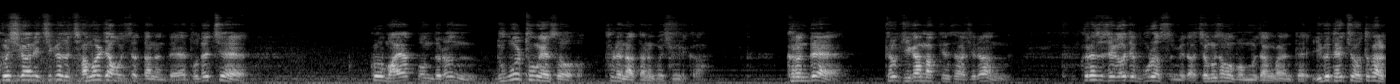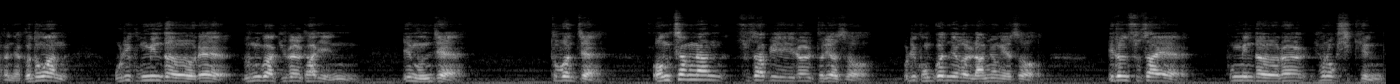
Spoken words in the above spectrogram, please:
그 시간에 집에서 잠을 자고 있었다는데 도대체 그 마약범들은 누굴 통해서 풀려났다는 것입니까? 그런데 더 기가 막힌 사실은 그래서 제가 어제 물었습니다. 정성호 법무장관한테 이거 대체 어떻게 할 거냐. 그동안 우리 국민들의 눈과 귀를 가린 이 문제 두 번째 엄청난 수사비를 들여서 우리 공권력을 남용해서 이런 수사에 국민들을 현혹시킨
